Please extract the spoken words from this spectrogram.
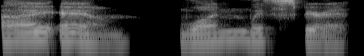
I am one with spirit.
